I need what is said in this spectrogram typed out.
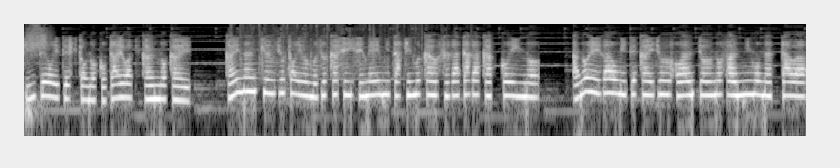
聞いておいて人の答えは聞かんのかい。海難救助という難しい使命に立ち向かう姿がかっこいいの。あの映画を見て海上保安庁のファンにもなったわ。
